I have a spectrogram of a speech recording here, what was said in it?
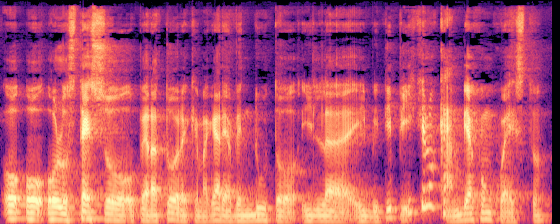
o, o, o, lo stesso operatore che magari ha venduto il, il BTP che lo cambia con questo.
